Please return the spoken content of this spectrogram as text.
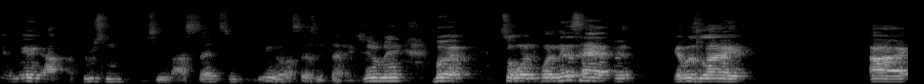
You know what I mean? I, I threw some. Some. I said some. You know, I said some things. You know what I mean? But so when when this happened, it was like, all right,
